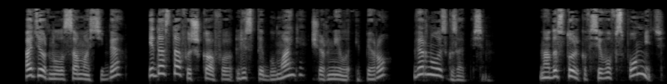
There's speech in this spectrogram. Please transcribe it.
— одернула сама себя и, достав из шкафа листы бумаги, чернила и перо, вернулась к записям. Надо столько всего вспомнить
